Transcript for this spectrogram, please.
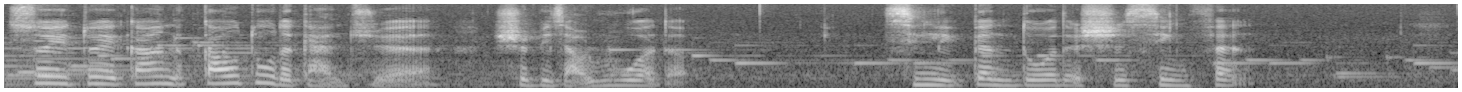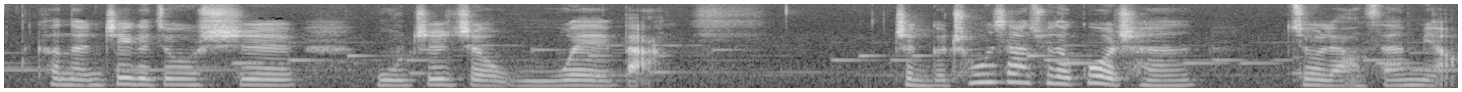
所以对高高度的感觉是比较弱的，心里更多的是兴奋。可能这个就是无知者无畏吧。整个冲下去的过程就两三秒，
